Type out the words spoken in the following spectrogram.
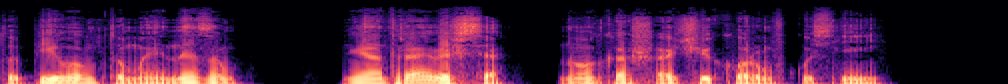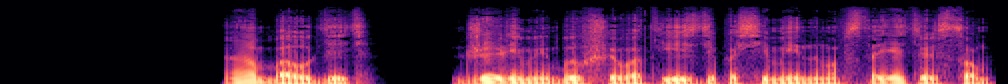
то пивом, то майонезом. Не отравишься, но кошачий корм вкусней. Обалдеть! Джереми, бывший в отъезде по семейным обстоятельствам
